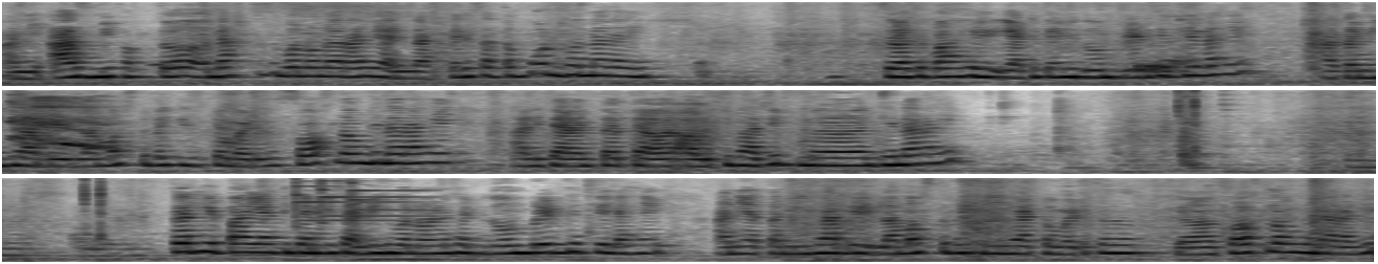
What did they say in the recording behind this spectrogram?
आणि आज मी फक्त नाश्ताच बनवणार आहे आणि नाश्त्यानेच आता पोट भरणार आहे. चला तर पहा हे या ठिकाणी दोन प्लेट घेतलेलं आहे. आता मी ह्या ब्रेडला मस्तपैकी टोमॅटोचा सॉस लावून घेणार आहे आणि त्यानंतर त्यावर आलूची भाजी घेणार आहे. तर हे पहा या ठिकाणी मी सँडविच बनवण्यासाठी दोन ब्रेड घेतलेले आहे. आणि आता मी ह्या ब्रेडला मस्तपैकी ह्या टोमॅटोचा सॉस लावून घेणार आहे.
